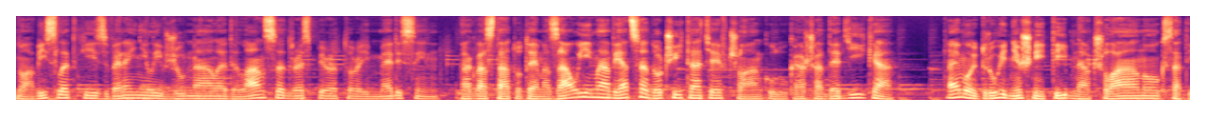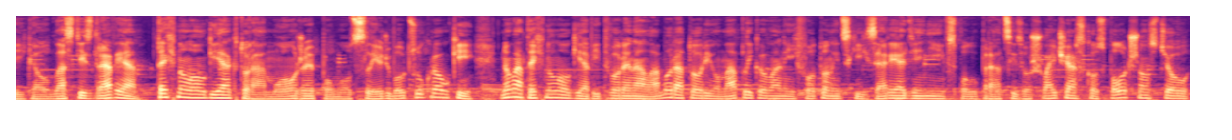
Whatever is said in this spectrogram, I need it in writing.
no a výsledky zverejnili v žurnále The Lancet Respiratory Medicine. Ak vás táto téma zaujíma, viac sa dočítate v článku Lukáša Dedíka. Aj môj druhý dnešný tip na článok sa týka oblasti zdravia. Technológia, ktorá môže pomôcť s liečbou cukrovky. Nová technológia vytvorená laboratórium aplikovaných fotonických zariadení v spolupráci so švajčiarskou spoločnosťou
